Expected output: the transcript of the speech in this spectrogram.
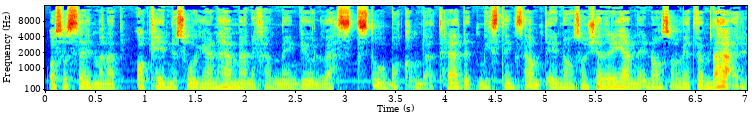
Och så säger man att okej, nu såg jag den här människan med en gul väst stå bakom det här trädet misstänksamt. Är det någon som känner igen? Är det någon som vet vem det är?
